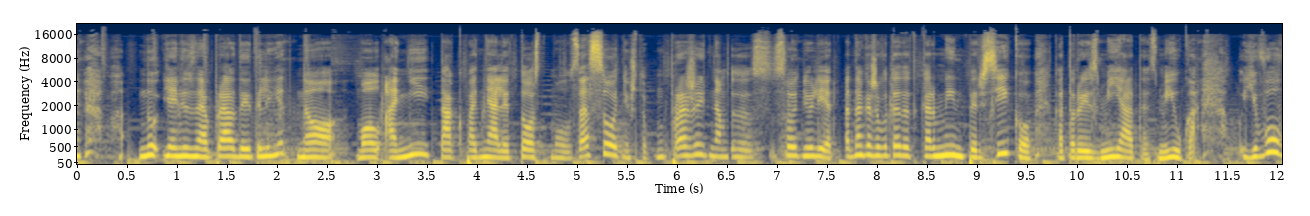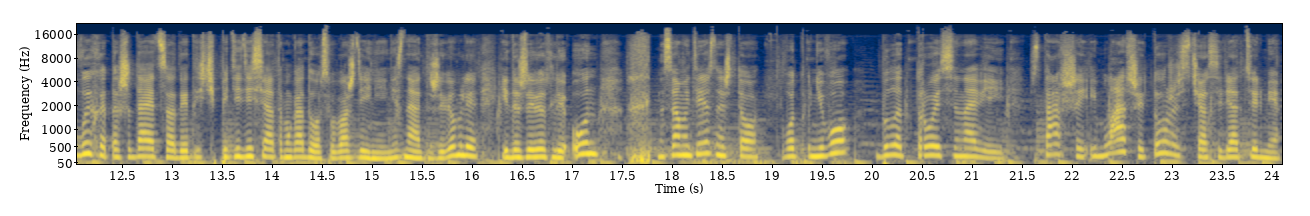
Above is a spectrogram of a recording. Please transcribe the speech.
ну, я не знаю, правда это или нет, но, мол, они так подняли тост, мол, за сотню, чтобы прожить нам э, сотню лет. Однако же вот этот Кармин Персико, который змея-то, змеюка, его выход ожидается в 2050 году освобождения. Не знаю, доживем ли и доживет ли он. Но самое интересное, что вот у него было трое сыновей. Старший и младший тоже сейчас сидят в тюрьме.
